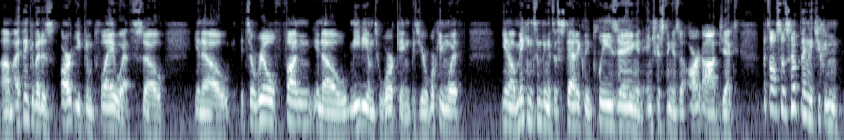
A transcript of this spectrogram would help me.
Um, I think of it as art you can play with. So, you know, it's a real fun, you know, medium to working because you're working with, you know, making something that's aesthetically pleasing and interesting as an art object, but it's also something that you can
